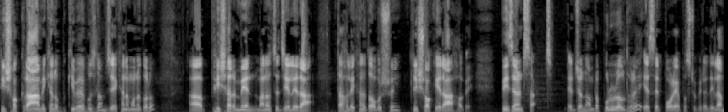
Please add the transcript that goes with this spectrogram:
কৃষকরা, আমি কেন কীভাবে বুঝলাম? যে এখানে মনে করো ফিশার মেন মানে হচ্ছে জেলেরা। তাহলে এখানে তো অবশ্যই কৃষকেরা হবে। পিজেন্ট সার্চ এর জন্য আমরা পুলুরাল ধরে এস এর পরে অ্যাপোস্ট্রপিটা দিলাম।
